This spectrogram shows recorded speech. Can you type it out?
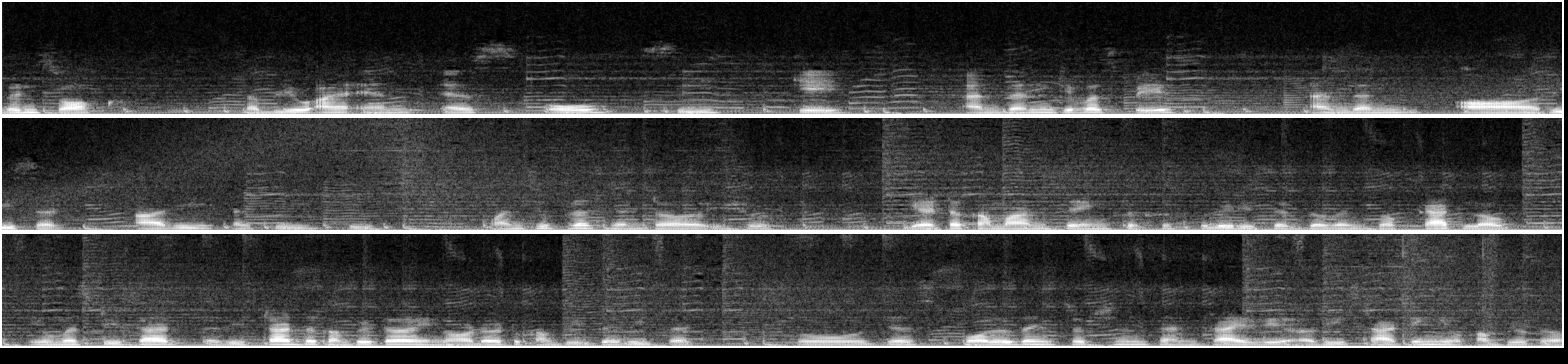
winsock w i n s o c k. And then give a space and then uh, reset. R-E-S-E-T once you press enter you should get a command saying successfully reset the Winsock catalog. You must restart restart the computer in order to complete the reset. So just follow the instructions and try re restarting your computer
